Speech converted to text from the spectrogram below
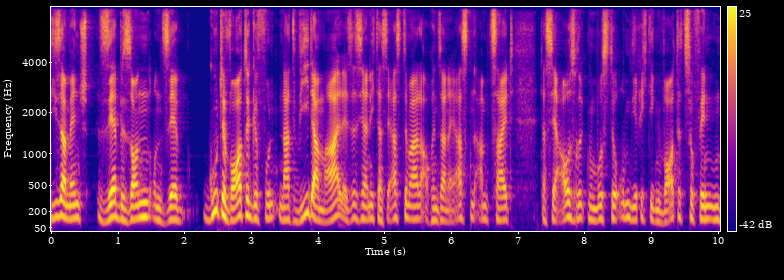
dieser Mensch sehr besonnen und sehr gute Worte gefunden hat, wieder mal. Es ist ja nicht das erste Mal, auch in seiner ersten Amtszeit, dass er ausrücken musste, um die richtigen Worte zu finden.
